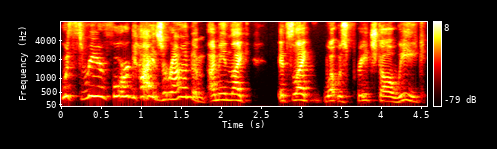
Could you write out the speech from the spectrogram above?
with three or four guys around him. I mean, like, it's like what was preached all week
